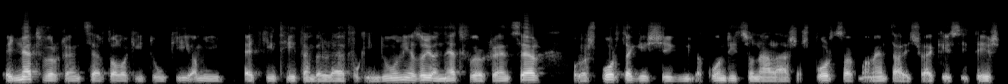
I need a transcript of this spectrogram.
Egy network rendszert alakítunk ki, ami egy-két héten belül el fog indulni. Ez olyan network rendszer, ahol a sportegészségügy, a kondicionálás, a sportszakma, a mentális felkészítés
